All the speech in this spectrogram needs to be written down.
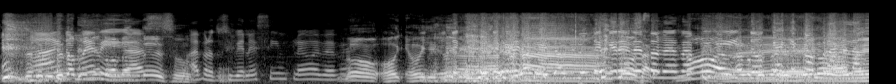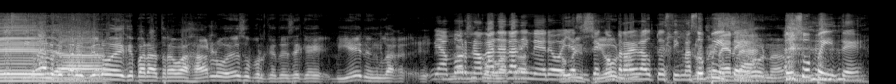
Ay, no me digas. de eso. Ay, pero tú si vienes simple hoy, bebé. No, oye, oye. Tú te, quieres, resolver rapidito, que hay que me- comprar la no, autoestima. a lo que me refiero es que para trabajarlo eso, porque desde que vienen la, eh, Mi amor, la no ganará dinero ella si se comprara la autoestima. ¿Supiste? Tú supiste.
